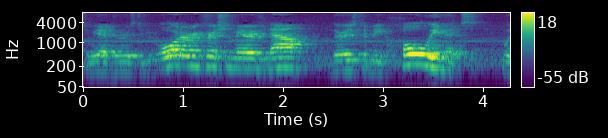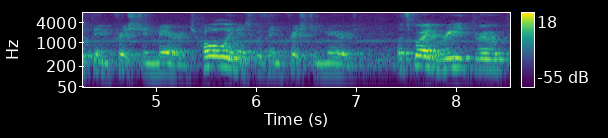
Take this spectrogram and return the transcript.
So we have there is to be order in Christian marriage. Now there is to be holiness within Christian marriage. Holiness within Christian marriage. Let's go ahead and read through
